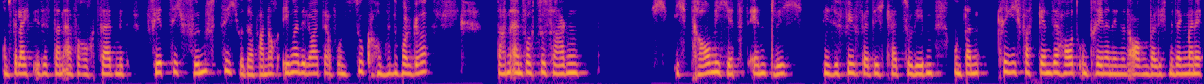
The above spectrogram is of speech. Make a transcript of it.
Und vielleicht ist es dann einfach auch Zeit mit 40, 50 oder wann auch immer die Leute auf uns zukommen, Holger, dann einfach zu sagen, ich, ich traue mich jetzt endlich, diese Vielfältigkeit zu leben. Und dann kriege ich fast Gänsehaut und Tränen in den Augen, weil ich mir denke, meine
